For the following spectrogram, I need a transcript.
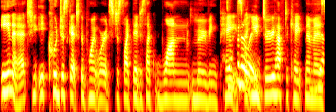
in it, it could just get to the point where it's just like they're just like one moving piece. Definitely. But you do have to keep them as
